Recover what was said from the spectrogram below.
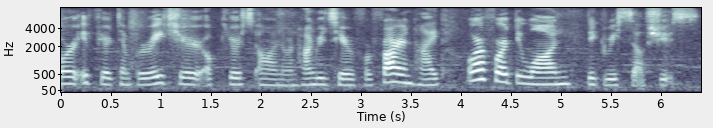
or if your temperature occurs on 100 for Fahrenheit or 41 degrees Celsius.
